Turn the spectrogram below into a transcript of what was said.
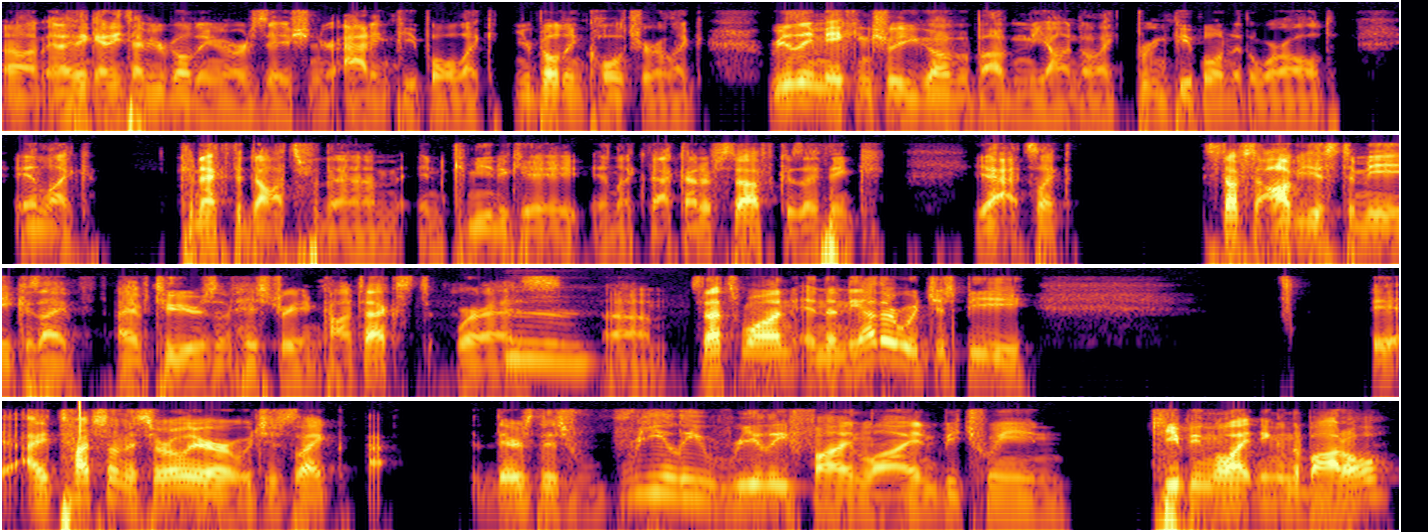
um, and I think anytime you're building an organization, you're adding people, like you're building culture, like really making sure you go above and beyond to like bring people into the world and like connect the dots for them and communicate and like that kind of stuff. Because I think, yeah, it's like stuff's obvious to me because I've I have two years of history and context, whereas Hmm. um, so that's one, and then the other would just be I- I touched on this earlier, which is like there's this really really fine line between keeping the lightning in the bottle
